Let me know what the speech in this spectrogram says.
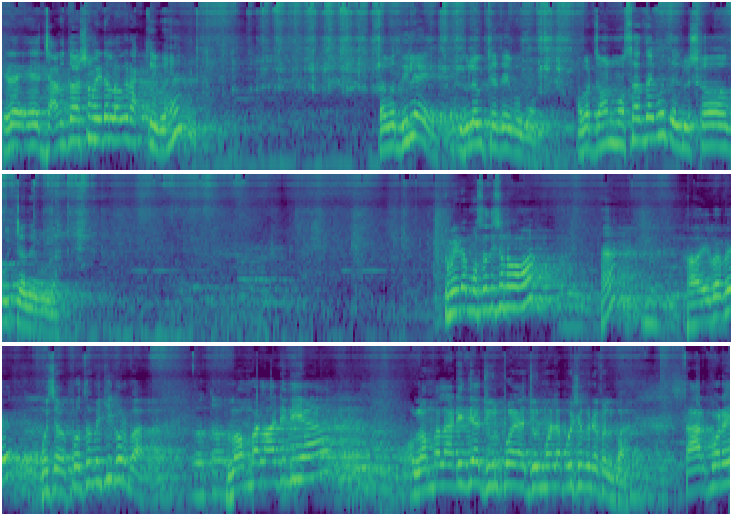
এটা এ ঝাড়ু দেওয়ার সময় এটা লগে রাখতে হইবে হ্যাঁ? তারপর দিলে এগুলো উঠে যাইব আবার যখন মশা যাইব তো এগুলো সব উঠে যাইব তুমি এটা মশা দিছো না মামা? হ্যাঁ? হ্যাঁ এভাবে? মুছে প্রথমে কি করবা? লম্বা লাঠি দিয়া লম্বা লাঠি দিয়া ঝুল পয়- ঝুল ময়লা পয়সা করে ফেলবা। তারপরে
